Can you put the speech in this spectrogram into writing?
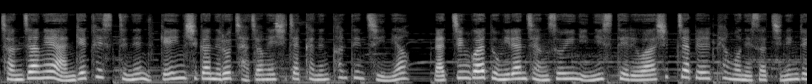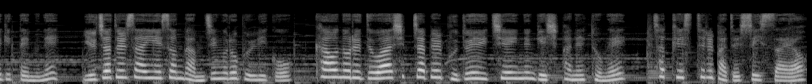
전장의 안개 quest는 게임 시간으로 자정에 시작하는 컨텐츠이며 낮징과 동일한 장소인 이니스테르와 십자별 평원에서 진행되기 때문에 유저들 사이에선 밤징으로 불리고 카오르노르드와 십자별 부두에 위치해 있는 게시판을 통해 첫 quest를 받을 수 있어요.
